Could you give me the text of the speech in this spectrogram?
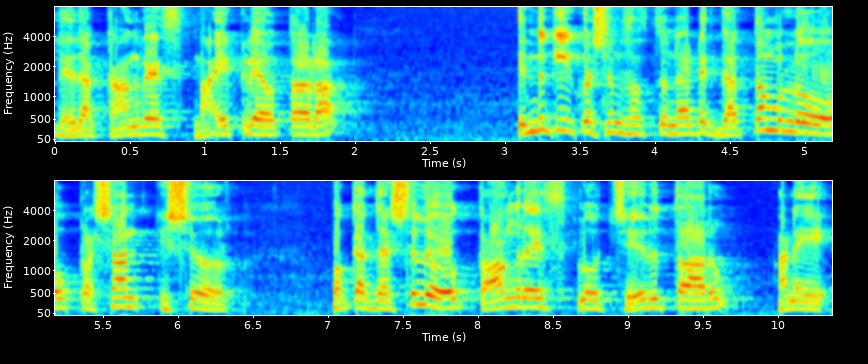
లేదా కాంగ్రెస్ నాయకుడే అవుతాడా? ఎందుకు ఈ క్వశ్చన్స్ వస్తున్నాయంటే గతంలో ప్రశాంత్ కిషోర్ ఒక దశలో కాంగ్రెస్లో చేరుతారు అనే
